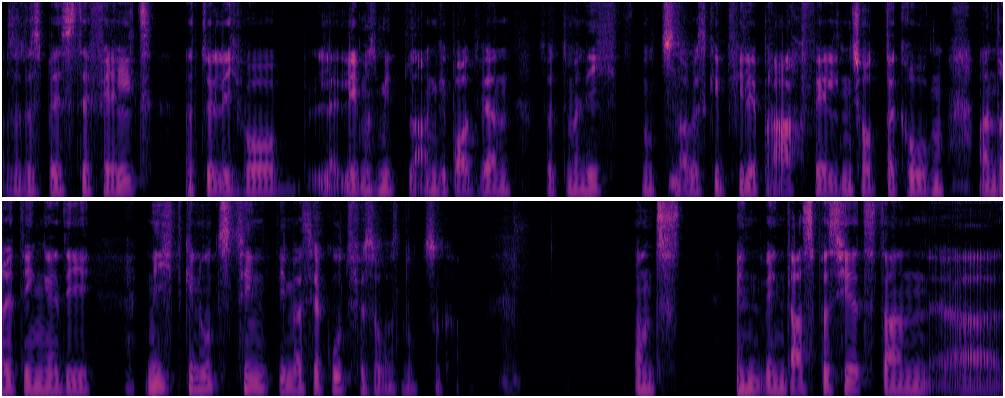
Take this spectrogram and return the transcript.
also das beste Feld, natürlich, wo Lebensmittel angebaut werden, sollte man nicht nutzen. Aber es gibt viele Brachfelden, Schottergruben, andere Dinge, die nicht genutzt sind, die man sehr gut für sowas nutzen kann. Und wenn, wenn das passiert, dann äh,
